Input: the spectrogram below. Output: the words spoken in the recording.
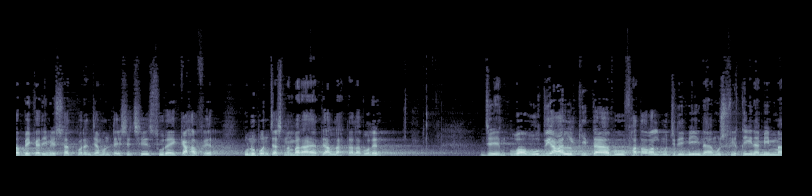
রব্বে করিম এরশাদ করেন, যেমনটা এসেছে সুরায় কাহাফের উনপঞ্চাশ নম্বর আয়াতে আল্লাহ তালা বলেন যে ওয়াউদি আল কিতাবু ফাতারাল মুজরিমিনা মুশফিকিনা মিম্মা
